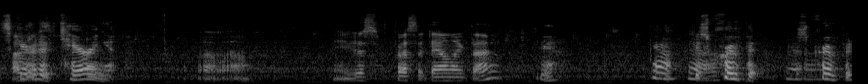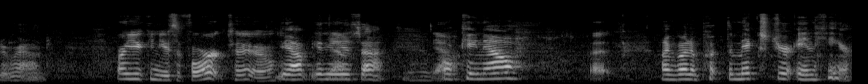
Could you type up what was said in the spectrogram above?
scared of tearing it. Oh wow. And you just press it down like that. Yeah, just Yeah. Just crimp it. Just crimp it around. Or you can use a fork too. Yeah, you can Yeah. use that. Yeah. Okay, now But I'm going to put the mixture in here.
